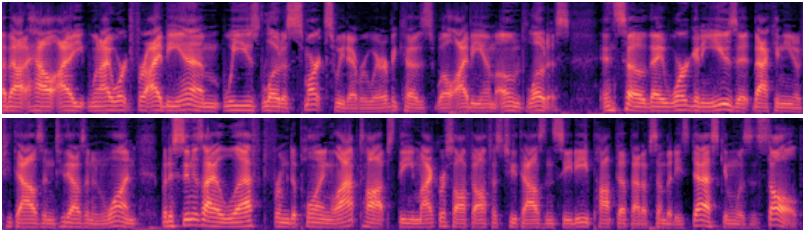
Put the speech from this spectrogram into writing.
about how I, when I worked for IBM, we used Lotus Smart Suite everywhere because, well, IBM owned Lotus. And so they were going to use it back in, you know, 2000, 2001. But as soon as I left from deploying laptops, the Microsoft Office 2000 CD popped up out of somebody's desk and was installed.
